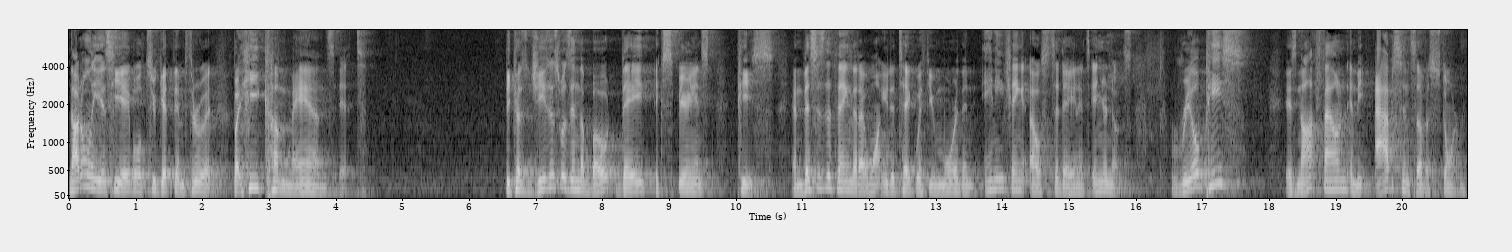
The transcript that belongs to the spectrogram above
Not only is he able to get them through it, but he commands it. Because Jesus was in the boat, they experienced peace. And this is the thing that I want you to take with you more than anything else today, and it's in your notes. Real peace is not found in the absence of a storm,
